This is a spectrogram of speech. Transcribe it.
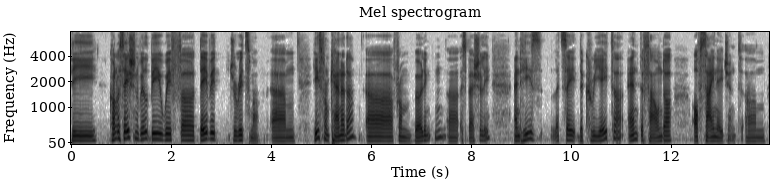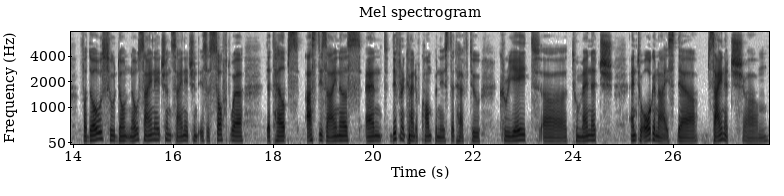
the conversation will be with uh, David Jorritsma. Um, he's from Canada, uh, from Burlington uh, especially, and he's, let's say, the creator and the founder of SignAgent. Um, for those who don't know SignAgent, SignAgent is a software that helps us designers and different kind of companies that have to create, uh, to manage, and to organize their signage um,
